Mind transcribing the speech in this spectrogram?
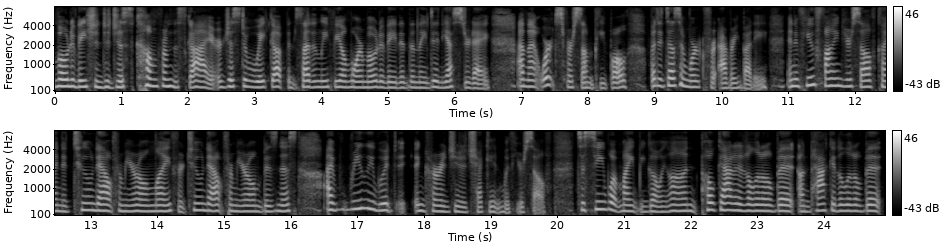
motivation to just come from the sky or just to wake up and suddenly feel more motivated than they did yesterday. And that works for some people, but it doesn't work for everybody. And if you find yourself kind of tuned out from your own life or tuned out from your own business, I really would encourage you to check in with yourself to see what might be going on, poke at it a little bit, unpack it a little bit,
